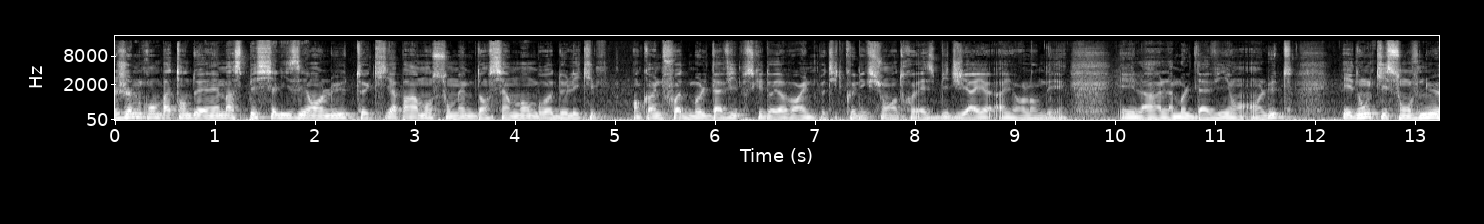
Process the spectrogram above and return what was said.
jeunes combattants de MMA spécialisés en lutte qui apparemment sont même d'anciens membres de l'équipe. Encore une fois de Moldavie, parce qu'il doit y avoir une petite connexion entre SBG Ireland et, et la, la Moldavie en, en lutte. Et donc, qui sont venus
